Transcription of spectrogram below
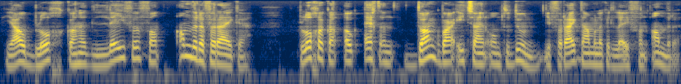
Jouw blog kan het leven van anderen verrijken. Bloggen kan ook echt een dankbaar iets zijn om te doen. Je verrijkt namelijk het leven van anderen.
